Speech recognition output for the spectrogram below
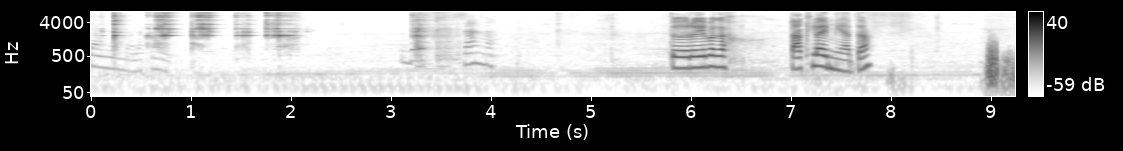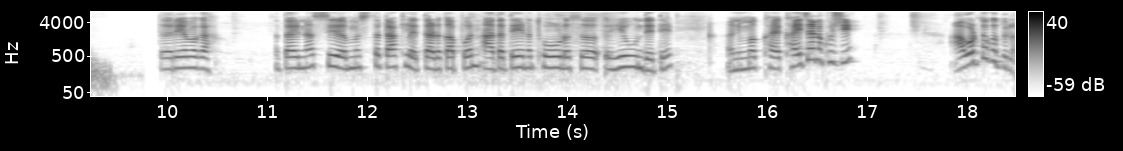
सांग मला काय सांग ना तर हे बघा टाकलाय मी आता. तर हे बघा आता आहे ना से मस्त टाकलंय तडका पण. आता ते ना थोडंसं हे होऊन देते. आणि मग खाय खायचं ना खुशी? आवडतो का तुला?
